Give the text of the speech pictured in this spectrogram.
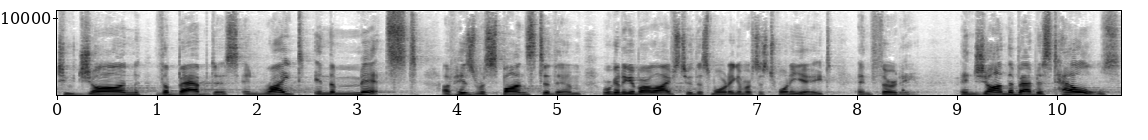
to John the Baptist, and right in the midst of his response to them, we're going to give our lives to this morning in verses 28 and 30. And John the Baptist tells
